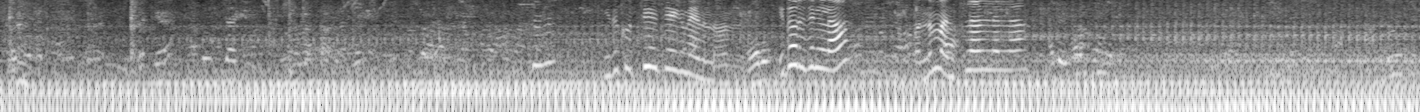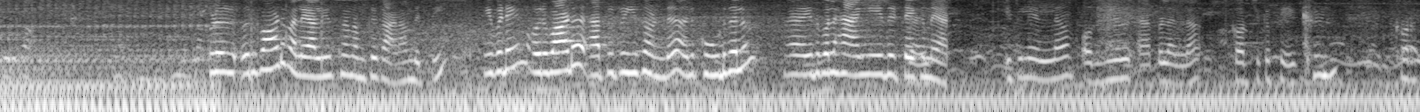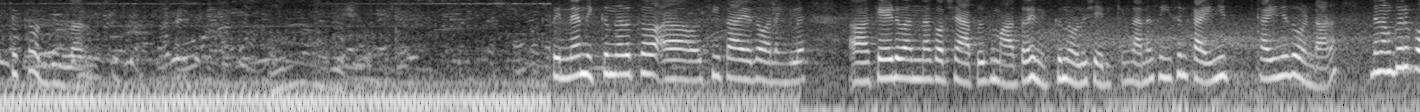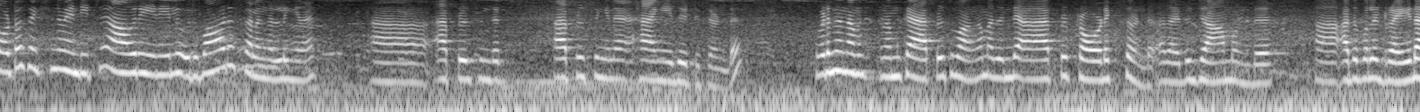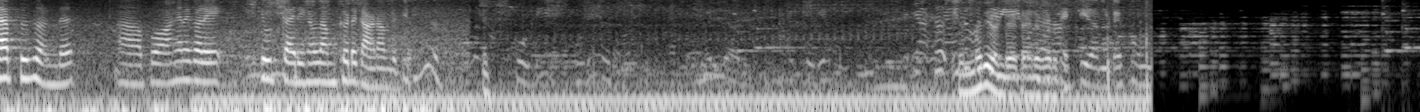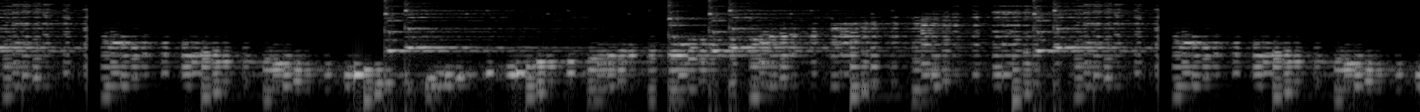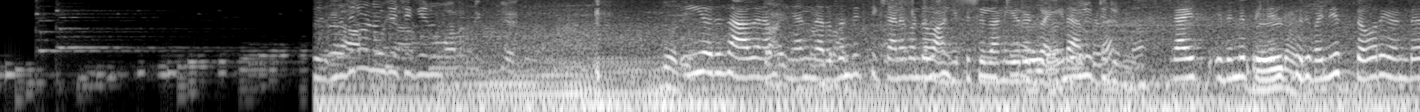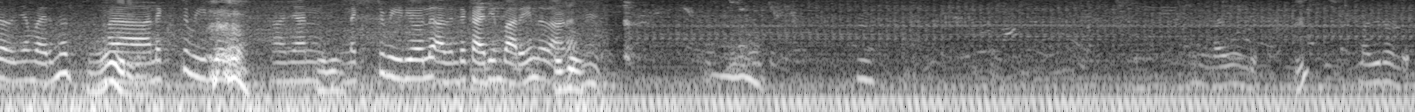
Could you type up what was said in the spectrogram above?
ഇത് കുത്തി വെച്ചേക്കണായിരുന്നു ഇത് ഒറിജിനലാ ഒന്നും മനസ്സിലാവില്ലല്ലോ ഇവിടെ ഒരുപാട് മലയാളീസിനെ നമുക്ക് കാണാൻ പറ്റി. ഇവിടെയും ഒരുപാട് ആപ്പിൾ ട്രീസ് ഉണ്ട്. അതിൽ കൂടുതലും ഇതുപോലെ ഹാങ് ചെയ്തിട്ടേക്കുന്നതാണ് ഇതിലെല്ലാം ഒറിജിനൽ ആപ്പിൾ അല്ല. കുറച്ചൊക്കെ ഫേക്ക് ആണ്. കുറച്ചൊക്കെ ഒറിജിനലാണ്. പിന്നെ നിൽക്കുന്നതൊക്കെ ചീത്തായതോ അല്ലെങ്കിൽ കേടുവന്ന കുറച്ച് ആപ്പിൾസ് മാത്രമേ നിൽക്കുന്നുള്ളൂ ശരിക്കും. കാരണം സീസൺ കഴിഞ്ഞ് കഴിഞ്ഞതുകൊണ്ടാണ്. പിന്നെ നമുക്കൊരു ഫോട്ടോ സെക്ഷന് വേണ്ടിയിട്ട് ആ ഒരു ഏരിയയിൽ ഒരുപാട് സ്ഥലങ്ങളിൽ ഇങ്ങനെ ആപ്പിൾസിന്റെ ആപ്പിൾസ് ഇങ്ങനെ ഹാങ് ചെയ്ത് ഇട്ടിട്ടുണ്ട്. ഇവിടെ നിന്ന് നമുക്ക് നമുക്ക് ആപ്പിൾസ് വാങ്ങാം. അതിന്റെ ആപ്പിൾ പ്രോഡക്ട്സ് ഉണ്ട്. അതായത് ജാമുണ്ട് അതുപോലെ ഡ്രൈഡ് ആപ്പിൾസ് ഉണ്ട്. അപ്പോൾ അങ്ങനെ കുറേ ക്യൂട്ട് കാര്യങ്ങൾ നമുക്കിവിടെ കാണാൻ പറ്റും. ചെമ്മരി ഉണ്ട് കേട്ടോ ഈ ഒരു സാധനം ഞാൻ നിർബന്ധിച്ച് ഇക്കാനെ കൊണ്ട് വാങ്ങിപ്പിച്ചതാണ് ഈ ഒരു ഡ്രൈഡ് ആപ്പിൾ ഗൈസ് ഇതിന്റെ പിന്നിൽ ഒരു വലിയ സ്റ്റോറി ഉണ്ട്. അത് ഞാൻ വരുന്ന നെക്സ്റ്റ് വീഡിയോ ഞാൻ നെക്സ്റ്റ് വീഡിയോയിൽ അതിന്റെ കാര്യം പറയുന്നതാണ് മധുരമുണ്ട്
